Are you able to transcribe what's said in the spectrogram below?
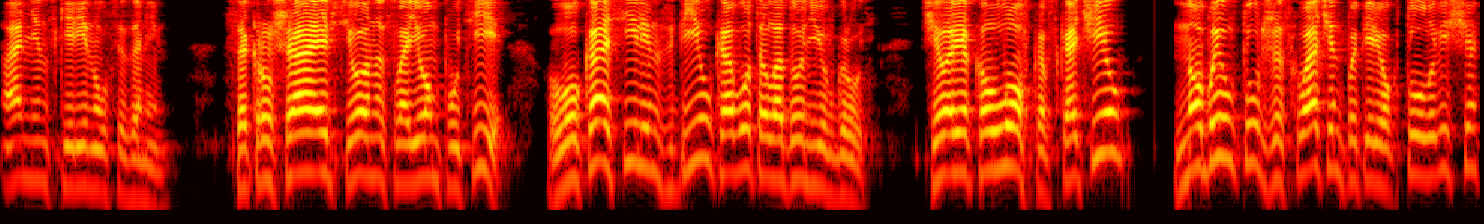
Аннинский ринулся за ним. Сокрушая все на своем пути, Лука Силин сбил кого-то ладонью в грудь. Человек ловко вскочил, но был тут же схвачен поперек туловища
